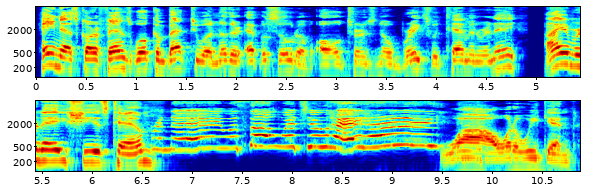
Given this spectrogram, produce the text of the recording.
Hey NASCAR fans, welcome back to another episode of All Turns No Breaks with Tam and Renee. I am Renee, she is Tam. Renee, what's up with you? Hey, hey. Wow, what a weekend.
